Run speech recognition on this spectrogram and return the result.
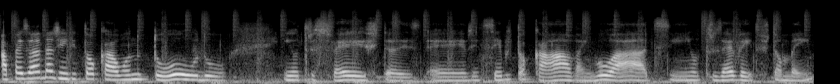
Apesar da gente tocar o ano todo, em outras festas, é, a gente sempre tocava em boates, em outros eventos também.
